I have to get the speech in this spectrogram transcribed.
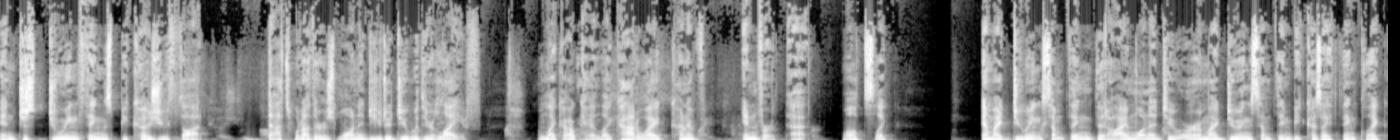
and just doing things because you thought that's what others wanted you to do with your life. I'm like, okay, like how do I kind of invert that? Well, it's like, am I doing something that I want to do, or am I doing something because I think like,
